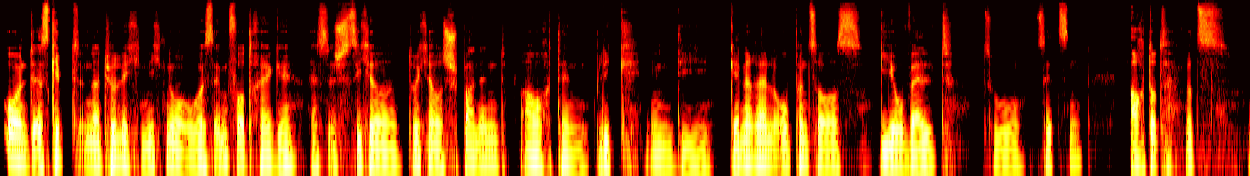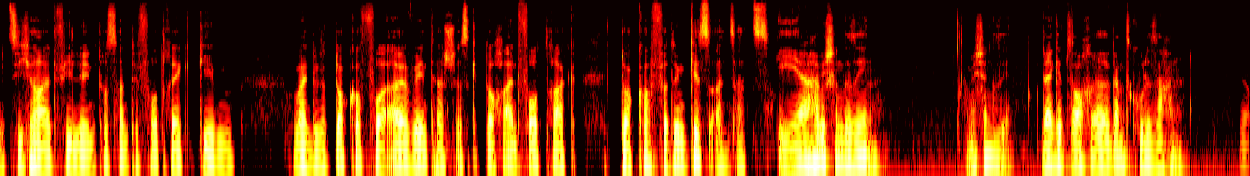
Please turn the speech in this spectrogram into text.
Und es gibt natürlich nicht nur OSM-Vorträge. Es ist sicher durchaus spannend, auch den Blick in die generell Open Source Geo-Welt zu setzen. Auch dort wird es mit Sicherheit viele interessante Vorträge geben, weil du Docker vorher erwähnt hast. Es gibt auch einen Vortrag Docker für den GIS-Einsatz. Ja, habe ich schon gesehen. Habe ich schon gesehen. Da gibt es auch äh, ganz coole Sachen. Ja,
